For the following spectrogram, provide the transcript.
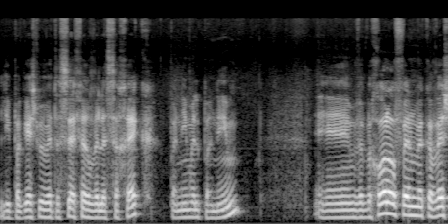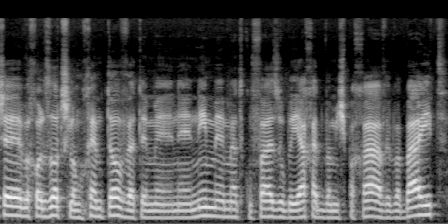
ולהיפגש בבית הספר ולשחק, פנים אל פנים. אה, ובכל אופן, מקווה שבכל זאת שלומכם טוב ואתם אה, נהנים מהתקופה הזו ביחד במשפחה ובבית.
